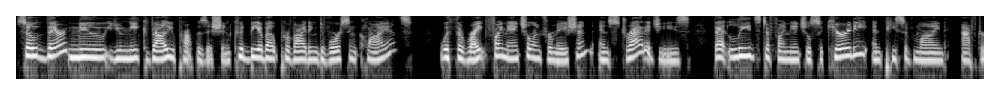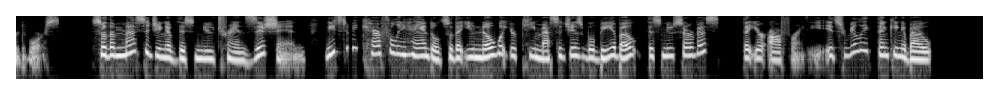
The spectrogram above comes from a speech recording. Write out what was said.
So, their new unique value proposition could be about providing divorcing clients with the right financial information and strategies that leads to financial security and peace of mind after divorce. So, the messaging of this new transition needs to be carefully handled so that you know what your key messages will be about this new service that you're offering. It's really thinking about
